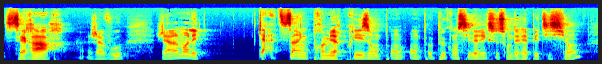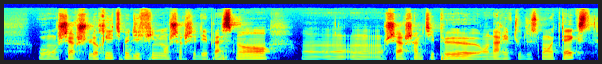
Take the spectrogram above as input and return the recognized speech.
C'est rare, j'avoue. Généralement, les 4-5 premières prises, on, peut considérer que ce sont des répétitions où on cherche le rythme du film, on cherche les déplacements, on, cherche un petit peu, on arrive tout doucement au texte.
